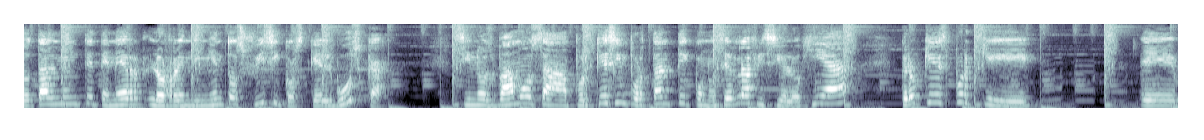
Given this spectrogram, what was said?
totalmente tener los rendimientos físicos que él busca. Si nos vamos a por qué es importante conocer la fisiología, creo que es porque eh,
